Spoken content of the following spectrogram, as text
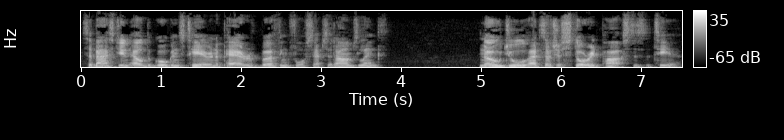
Sebastian held the Gorgon's tear in a pair of birthing forceps at arm's length. No jewel had such a storied past as the tear.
